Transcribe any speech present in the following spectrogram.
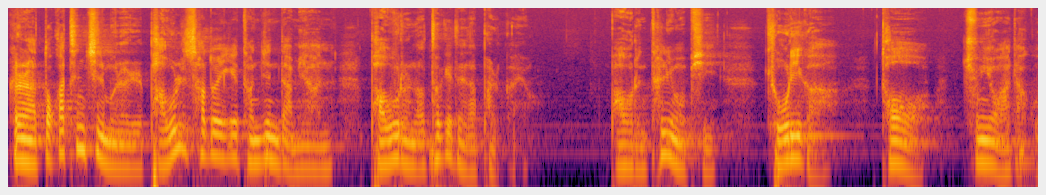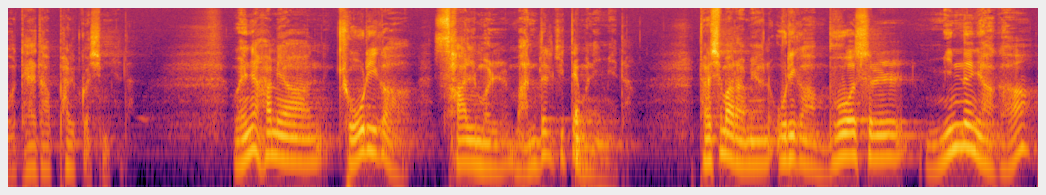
그러나 똑같은 질문을 바울 사도에게 던진다면 바울은 어떻게 대답할까요? 바울은 틀림없이 교리가 더 중요하다고 대답할 것입니다. 왜냐하면 교리가 삶을 만들기 때문입니다. 다시 말하면 우리가 무엇을 믿느냐가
